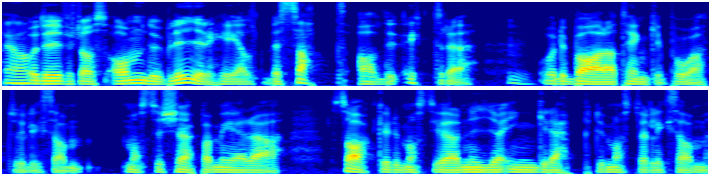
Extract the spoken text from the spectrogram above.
Ja. Och det är ju förstås om du blir helt besatt av ditt yttre Mm. och du bara tänker på att du liksom måste köpa mera saker, du måste göra nya ingrepp, du måste liksom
